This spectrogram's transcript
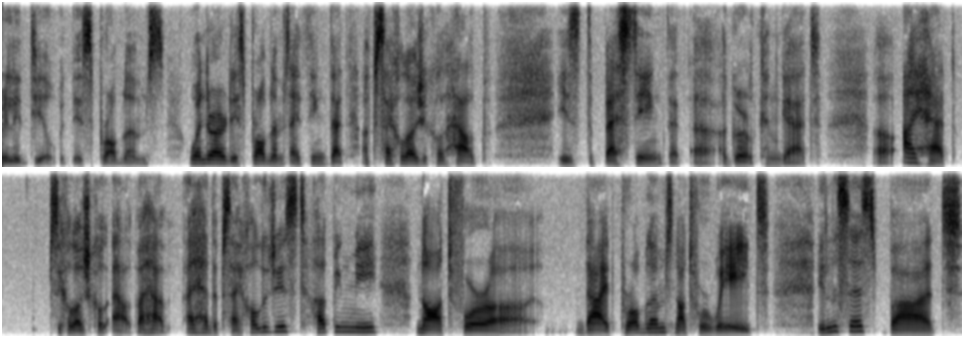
really deal with these problems. When there are these problems, I think that a psychological help is the best thing that uh, a girl can get. Uh, I had psychological help. I have I had a psychologist helping me, not for uh, diet problems, not for weight illnesses, but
